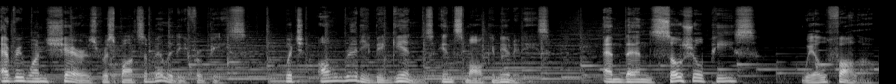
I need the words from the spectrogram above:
Everyone shares responsibility for peace, which already begins in small communities. And then social peace will follow.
